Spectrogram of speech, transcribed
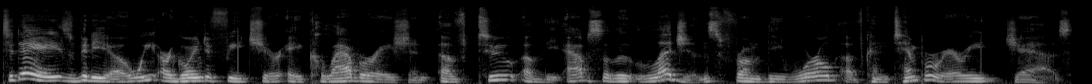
Today's video, we are going to feature a collaboration of two of the absolute legends from the world of contemporary jazz.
